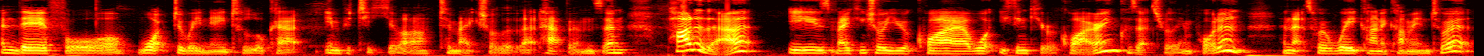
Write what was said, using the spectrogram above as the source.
And therefore what do we need to look at in particular to make sure that that happens? And part of that is making sure you acquire what you think you're acquiring because that's really important and that's where we kind of come into it.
